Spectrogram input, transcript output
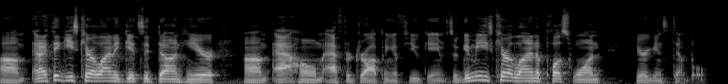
Um, and I think East Carolina gets it done here um, at home after dropping a few games. So give me East Carolina plus one here against Temple.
